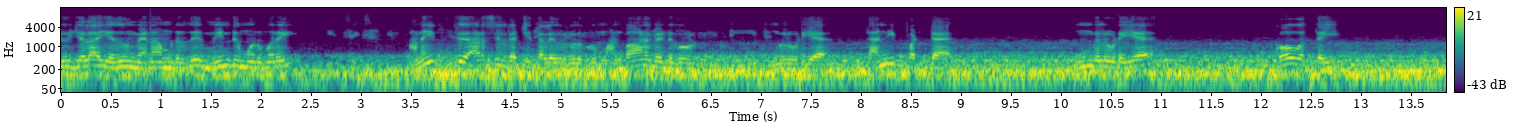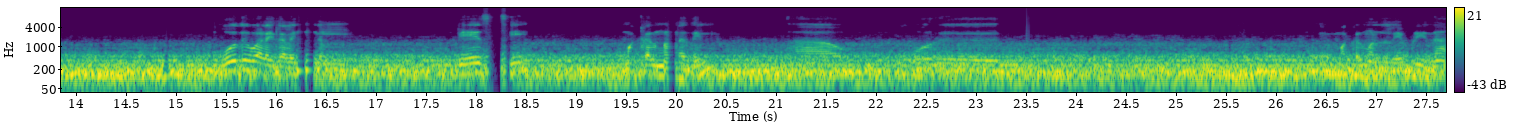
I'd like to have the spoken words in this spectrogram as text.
இண்டிவிஜுவலாக எதுவும் வேணாம்ன்றது மீண்டும் ஒரு முறை அனைத்து அரசியல் கட்சி தலைவர்களுக்கும் அன்பான வேண்டுகோள். உங்களுடைய தனிப்பட்ட உங்களுடைய கோபத்தை பொது வலைதளங்கள் பேசி மக்கள் மனதில் ஒரு மக்கள் மனதில் எப்படின்னா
